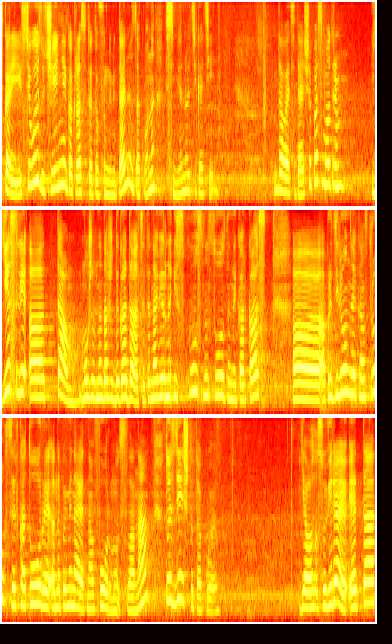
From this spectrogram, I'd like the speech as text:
скорее всего, изучение как раз вот этого фундаментального закона всемирного тяготения. Давайте дальше посмотрим. Если а, там, можно даже догадаться, это, наверное, искусно созданный каркас, а, определенная конструкция, в которой напоминает нам форму слона, то здесь что такое? Я вас уверяю, это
